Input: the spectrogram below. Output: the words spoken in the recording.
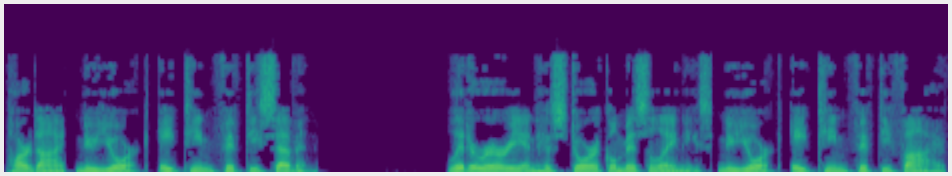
Part I, New York, 1857 Literary and Historical Miscellanies New York, 1855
